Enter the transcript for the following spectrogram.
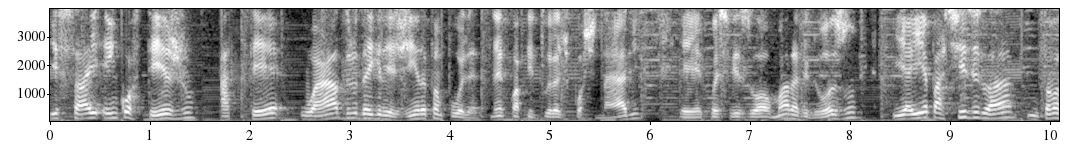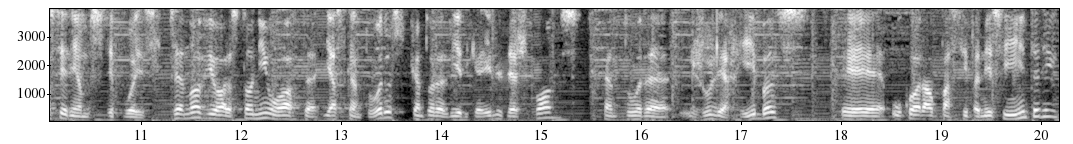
e sai em cortejo até o adro da igrejinha da Pampulha, né, com a pintura de Portinari, é, com esse visual maravilhoso. E aí, a partir de lá, então nós teremos depois, 19 horas, Toninho Horta e as cantoras, cantora lírica Elisete Gomes, cantora Júlia Ribas, é, o coral participa nesse ínterim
